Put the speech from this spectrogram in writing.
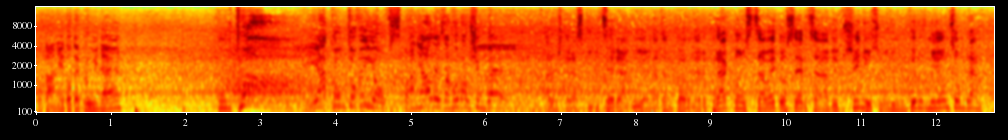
Podanie do De Bruyne. Courtois! Jak on to wyjął! Wspaniale zachował się Bell. Ależ teraz kibice reagują na ten korner. Pragną z całego serca, aby przyniósł im wyrównującą bramkę.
